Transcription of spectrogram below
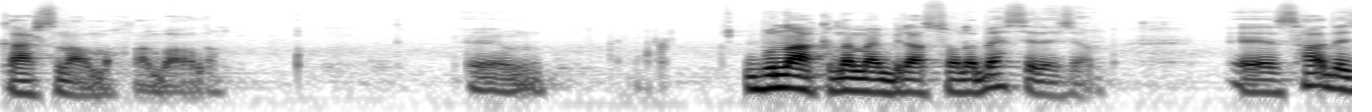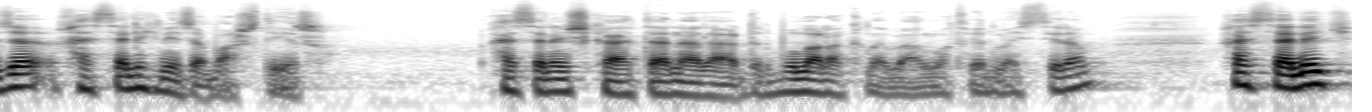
qarşısını almaqla bağlı. Bunun haqqında mən biraz sonra bəhs edəcəm. Sadəcə xəstəlik necə başlayır? Xəstəliyin şikayətləri nələrdir? Bunlar haqqında məlumat vermək istəyirəm. Xəstəlik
